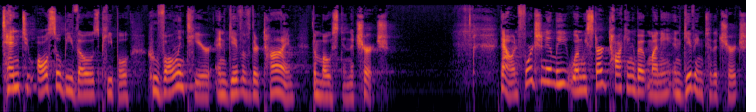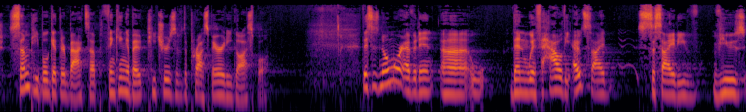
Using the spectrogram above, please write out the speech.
tend to also be those people who volunteer and give of their time the most in the church. Now, unfortunately, when we start talking about money and giving to the church, some people get their backs up thinking about teachers of the prosperity gospel. This is no more evident uh, than with how the outside society views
